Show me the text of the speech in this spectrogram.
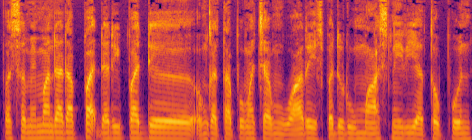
pasal memang dah dapat daripada orang kata apa macam waris pada rumah sendiri ataupun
